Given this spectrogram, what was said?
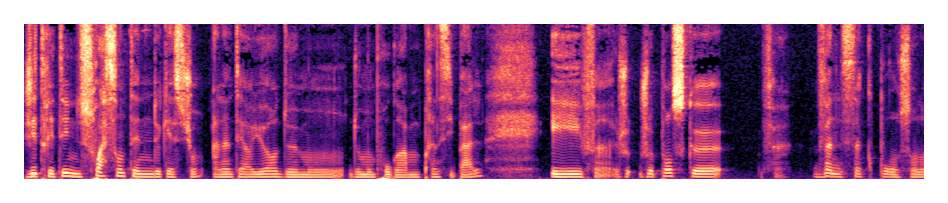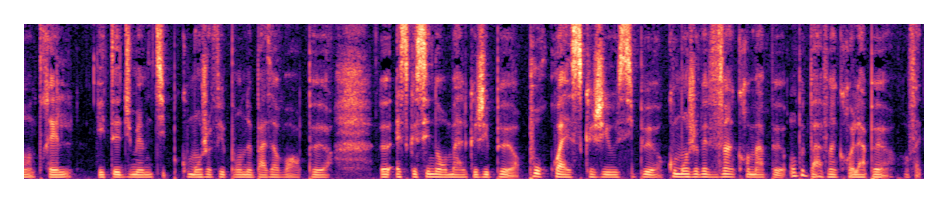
j'ai traité une soixantaine de questions à l'intérieur de mon, de mon programme principal. Et enfin, je, pense que enfin, 25% d'entre elles étaient du même type. Comment je fais pour ne pas avoir peur? Euh, Est-ce que c'est normal que j'ai peur? Pourquoi est-ce que j'ai aussi peur? Comment je vais vaincre ma peur? On ne peut pas vaincre la peur, en fait.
